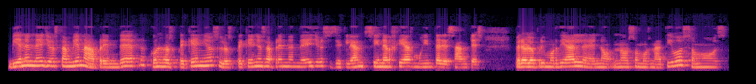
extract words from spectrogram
vienen ellos también a aprender con los pequeños, los pequeños aprenden de ellos y se crean sinergias muy interesantes. Pero lo primordial, eh, no, no somos nativos, somos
